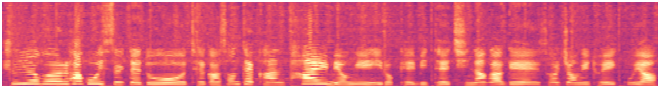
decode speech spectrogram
출력을 하고 있을 때도 제가 선택한 파일명이 이렇게 밑에 지나가게 설정이 되어 있고요.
